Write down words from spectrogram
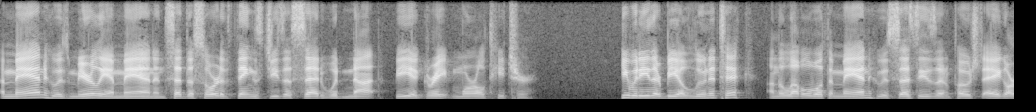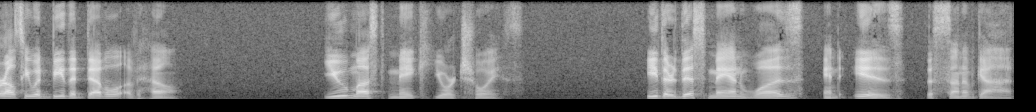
A man who is merely a man and said the sort of things Jesus said would not be a great moral teacher. He would either be a lunatic on the level with a man who says he's an poached egg, or else he would be the devil of hell. You must make your choice. Either this man was and is the Son of God,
